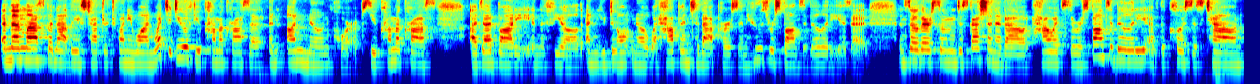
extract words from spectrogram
And then last but not least, chapter 21, what to do if you come across a, an unknown corpse. You come across a dead body in the field and you don't know what happened to that person. Whose responsibility is it? And so there's some discussion about how it's the responsibility of the closest town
